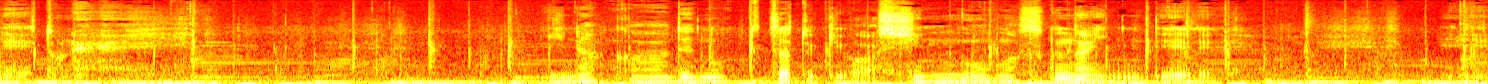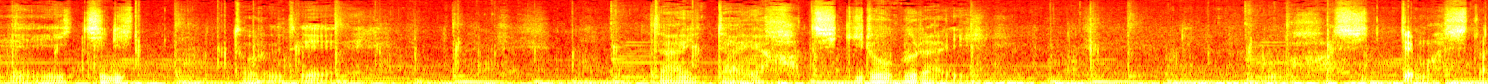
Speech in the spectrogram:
えっ、ー、とね田舎で乗ってた時は信号が少ないんで、えー、1リットルでだいたい8キロぐらい走ってました。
